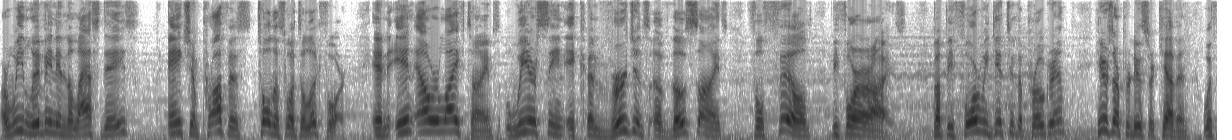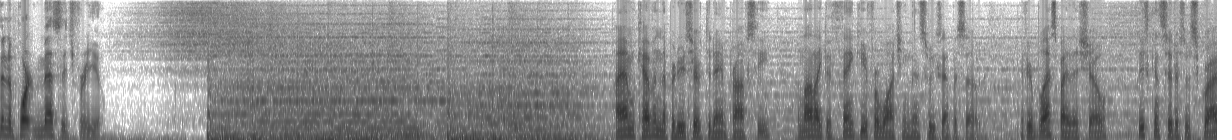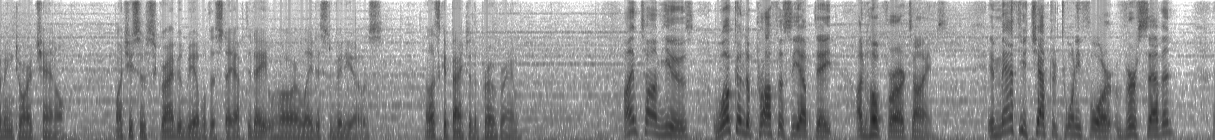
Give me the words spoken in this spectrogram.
Are we living in the last days? Ancient prophets told us what to look for. And in our lifetimes, we are seeing a convergence of those signs fulfilled before our eyes. But before we get to the program, here's our producer Kevin with an important message for you. Hi, I'm Kevin, the producer of Today in Prophecy, and I'd like to thank you for watching this week's episode. If you're blessed by this show, please consider subscribing to our channel. Once you subscribe, you'll be able to stay up to date with all our latest videos. Now let's get back to the program. I'm Tom Hughes. Welcome to Prophecy Update on Hope for Our Times. In Matthew chapter 24, verse 7,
